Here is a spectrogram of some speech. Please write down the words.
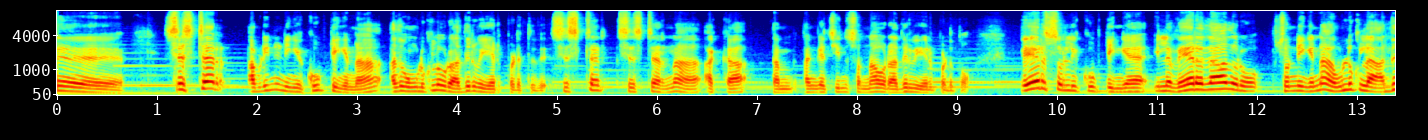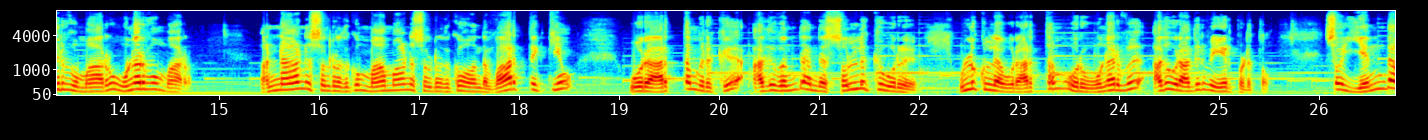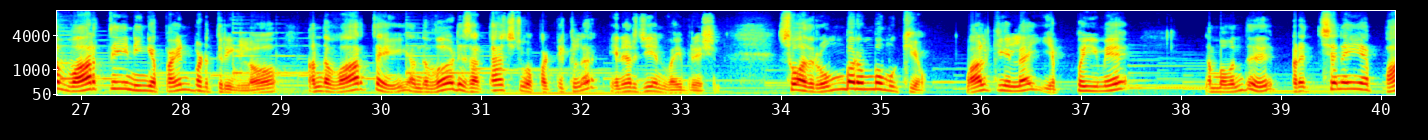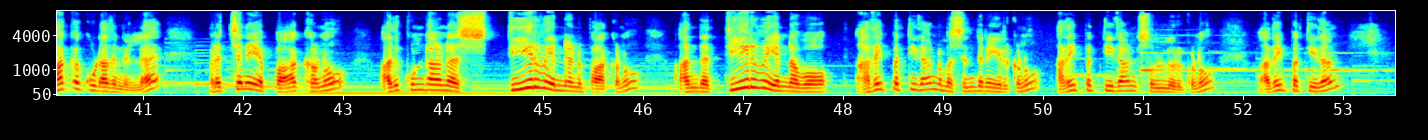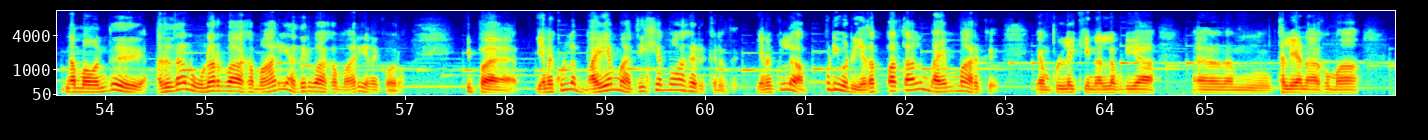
சிஸ்டர் அப்படின்னு நீங்கள் கூப்பிட்டீங்கன்னா அது உங்களுக்குள்ள ஒரு அதிர்வை ஏற்படுத்துது. சிஸ்டர் சிஸ்டர்னா அக்கா தம் தங்கச்சின்னு சொன்னால் ஒரு அதிர்வு ஏற்படுத்தும். பேர் சொல்லி கூப்பிட்டீங்க இல்லை வேற ஏதாவது ஒரு சொன்னீங்கன்னா உள்ளுக்குள்ள அதிர்வு மாறும் உணர்வும் மாறும். அண்ணான்னு சொல்கிறதுக்கும் மாமான்னு சொல்கிறதுக்கும் அந்த வார்த்தைக்கும் ஒரு அர்த்தம் இருக்குது அது வந்து அந்த சொல்லுக்கு ஒரு உள்ளுக்குள்ள ஒரு அர்த்தம் ஒரு உணர்வு அது ஒரு அதிர்வை ஏற்படுத்தும். ஸோ எந்த வார்த்தையை நீங்கள் பயன்படுத்துகிறீங்களோ அந்த வார்த்தை அந்த word is attach to a particular energy and vibration so அது ரொம்ப ரொம்ப முக்கியம். வாழ்க்கையில் எப்பயுமே நம்ம வந்து பிரச்சனையை பார்க்கக்கூடாதுன்னு இல்லை பிரச்சனையை பார்க்கணும் அதுக்குண்டான ஸ்- தீர்வு என்னன்னு பார்க்கணும். அந்த தீர்வு என்னவோ அதை பற்றி தான் நம்ம சிந்தனை இருக்கணும். அதை பற்றி தான் சொல் இருக்கணும். அதை பற்றி தான் நம்ம வந்து அதுதான் உணர்வாக மாறி அதிர்வாக மாறி எனக்கு வரும். இப்போ எனக்குள்ள பயம் அதிகமாக இருக்கிறது. எனக்குள்ள அப்படி ஒரு எதை பார்த்தாலும் பயமாக இருக்குது என் பிள்ளைக்கு நல்லபடியாக கல்யாணம் ஆகுமா?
